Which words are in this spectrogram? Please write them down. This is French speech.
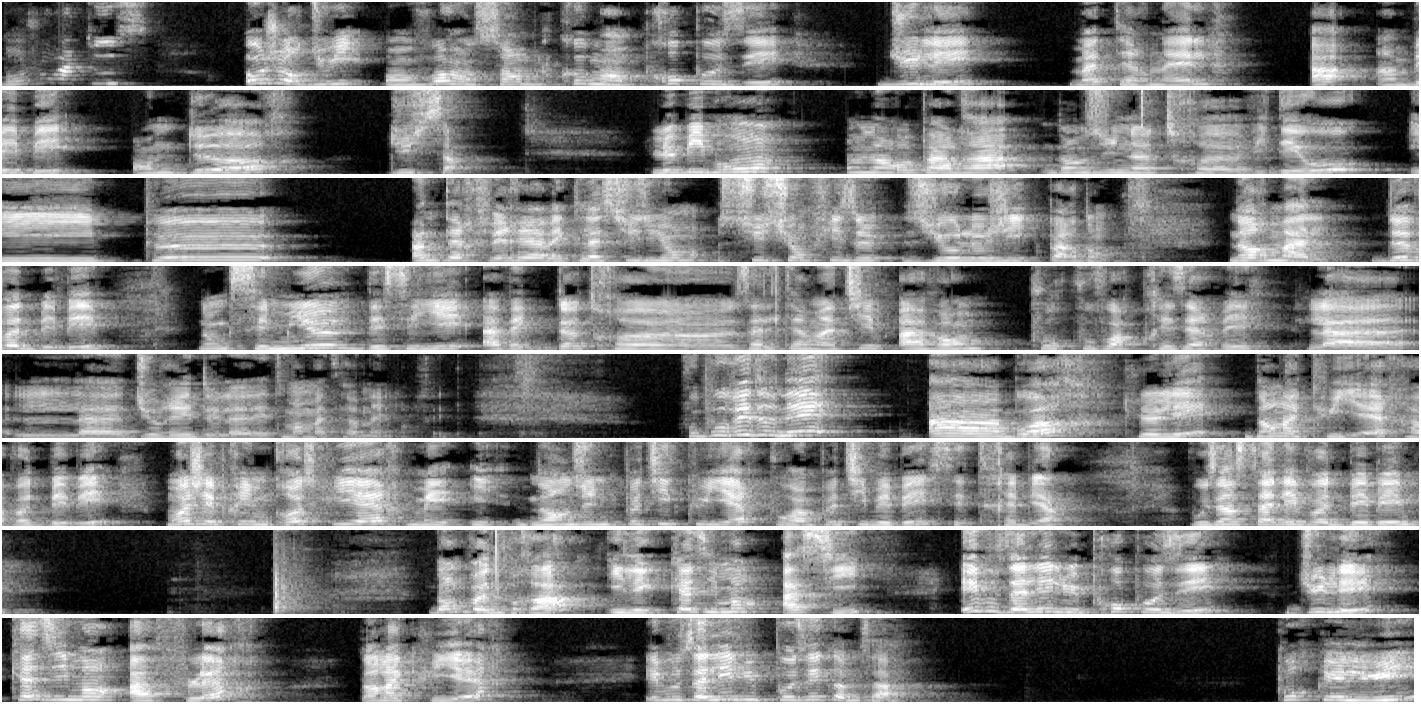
Bonjour à tous. Aujourd'hui, on voit ensemble comment proposer du lait maternel à un bébé en dehors du sein. Le biberon, on en reparlera dans une autre euh, vidéo. Il peut interférer avec la succion, physiologique pardon, normale de votre bébé. Donc c'est mieux d'essayer avec d'autres euh, alternatives avant pour pouvoir préserver la, la durée de l'allaitement maternel en fait. Vous pouvez donner à boire le lait dans la cuillère à votre bébé. Moi j'ai pris une grosse cuillère mais dans une petite cuillère pour un petit bébé c'est très bien. Vous installez votre bébé dans votre bras, il est quasiment assis et vous allez lui proposer du lait quasiment à fleur dans la cuillère et vous allez lui poser comme ça. Pour que lui,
